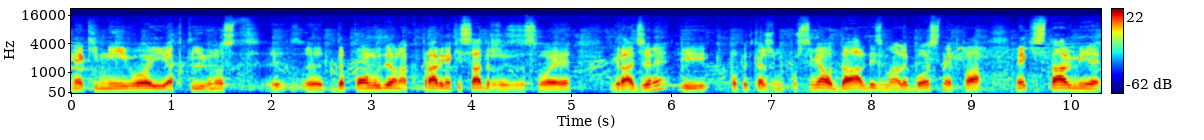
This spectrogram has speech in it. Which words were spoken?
neki nivo i aktivnost e, e, da ponude onako pravi neki sadržaj za svoje građane i opet kažem, pošto sam ja odavde iz Male Bosne, pa neki stav mi je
